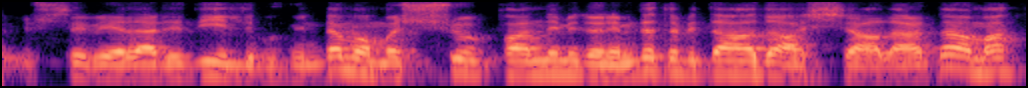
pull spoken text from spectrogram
üst seviyelerde değildi bu gündem ama şu pandemi döneminde tabii daha da aşağılarda ama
